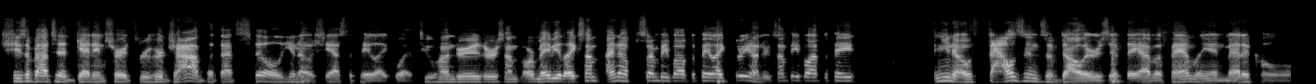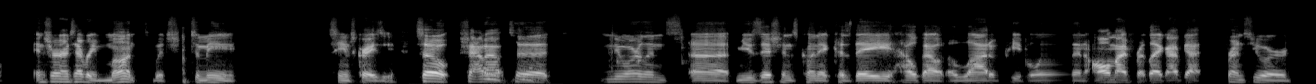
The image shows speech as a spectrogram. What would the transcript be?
she's about to get insured through her job, but that's still, you know, she has to pay like what, 200 or something, or maybe like some, I know some people have to pay like 300. Some people have to pay, you know, thousands of dollars if they have a family and medical insurance every month, which to me seems crazy. So shout out to New Orleans uh, Musicians Clinic because they help out a lot of people. And all my friends, like I've got friends who are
